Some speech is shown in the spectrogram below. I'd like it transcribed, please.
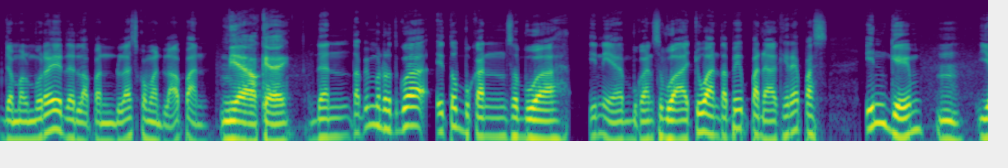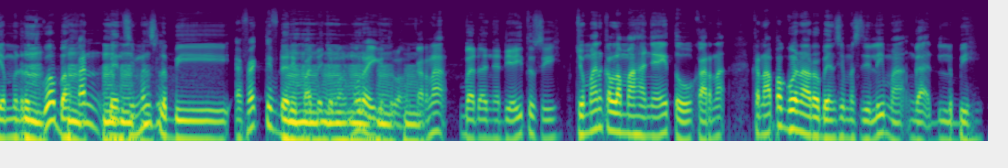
Jamal Murray ada 18,8 Iya, oke. dan tapi menurut gua itu bukan sebuah ini ya bukan sebuah acuan tapi pada akhirnya pas in game Hmm. ya menurut Hmm, gua bahkan hmm, Ben hmm, Simmons lebih efektif daripada Hmm, Jamal hmm, Murray hmm, gitu loh. Hmm. karena badannya dia itu sih. Cuman kelemahannya itu karena kenapa gua naruh Ben Simmons di 5 nggak lebih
